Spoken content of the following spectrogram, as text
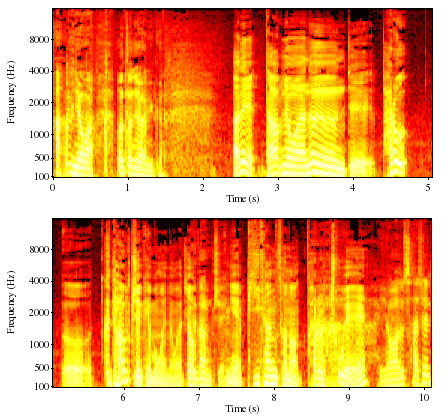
다음 영화 어떤 영화입니까? 아, 네. 다음 영화는 이제 바로 어, 그 다음 주에 개봉한 영화죠. 그 다음 주에. 예, 비상선언 8월 아, 초에. 이 영화도 사실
